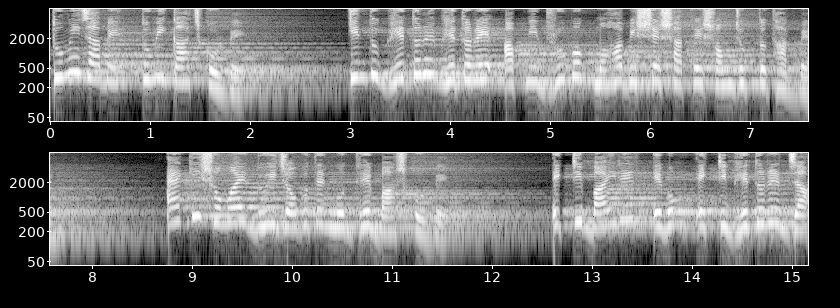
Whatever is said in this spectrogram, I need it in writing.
তুমি যাবে, তুমি কাজ করবে। কিন্তু ভেতরে ভেতরে আপনি ধ্রুবক মহাবিশ্বের সাথে সংযুক্ত থাকবেন। একই সময় দুই জগতের মধ্যে বাস করবে। একটি বাইরের এবং একটি ভেতরের যা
